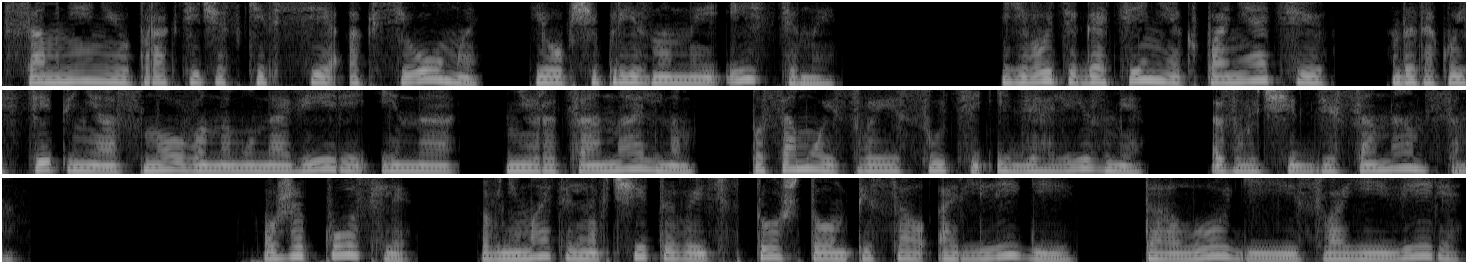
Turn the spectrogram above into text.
сомнению практически все аксиомы и общепризнанные истины, его тяготение к понятию до такой степени основанному на вере и на нерациональном по самой своей сути идеализме звучит диссонансом. Уже после, внимательно вчитываясь в то, что он писал о религии, теологии и своей вере,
